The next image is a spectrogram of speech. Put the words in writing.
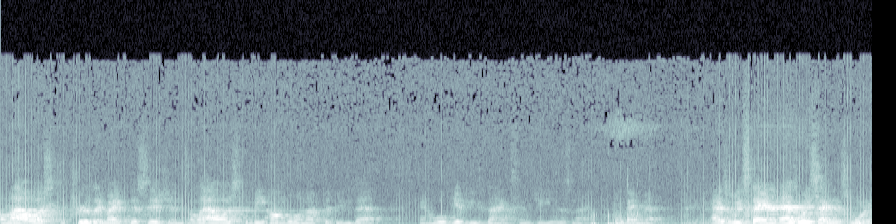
allow us to truly make decisions. Allow us to be humble enough to do that. And we'll give you thanks in Jesus' name. Amen. As we stand, as we sing this morning,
